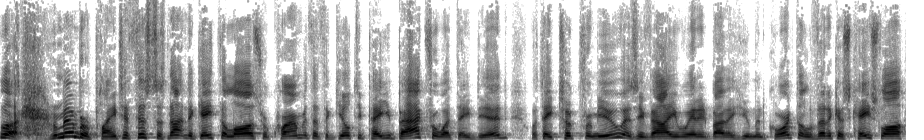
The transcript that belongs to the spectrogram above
Look, remember, plaintiff, this does not negate the law's requirement that the guilty pay you back for what they did, what they took from you as evaluated by the human court. The Leviticus case law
